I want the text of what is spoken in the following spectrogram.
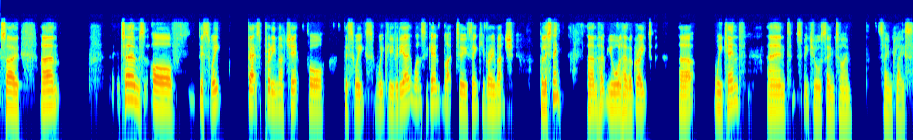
So um, in terms of this week, that's pretty much it for this week's weekly video. Once again, I'd like to thank you very much for listening. Um, hope you all have a great uh, weekend and speak to you all same time, same place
